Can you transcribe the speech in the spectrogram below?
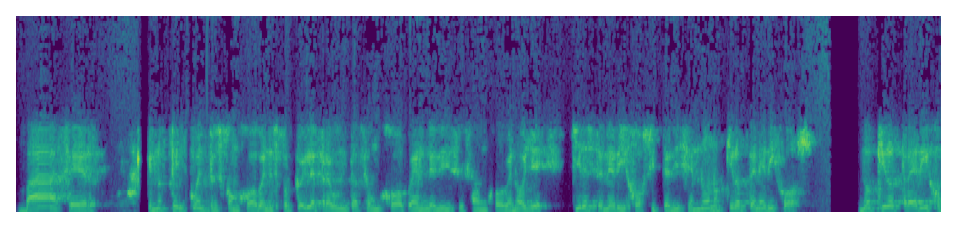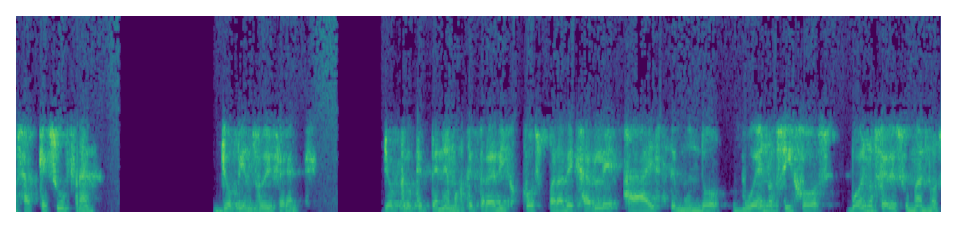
va a hacer que no te encuentres con jóvenes, porque hoy le preguntas a un joven, le dices a un joven, oye, ¿quieres tener hijos? Y te dice, no, no quiero tener hijos, no quiero traer hijos a que sufran. Yo pienso diferente. Yo creo que tenemos que traer hijos para dejarle a este mundo buenos hijos, buenos seres humanos,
